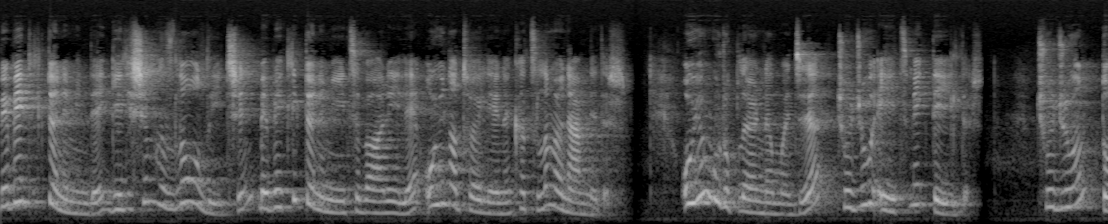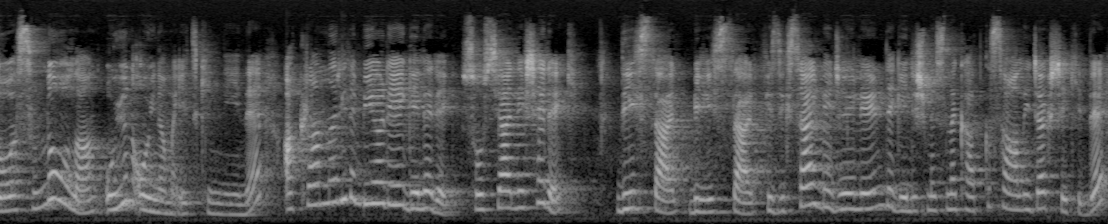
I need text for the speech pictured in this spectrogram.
Bebeklik döneminde gelişim hızlı olduğu için bebeklik dönemi itibariyle oyun atölyelerine katılım önemlidir. Oyun gruplarının amacı çocuğu eğitmek değildir. Çocuğun doğasında olan oyun oynama etkinliğini akranlarıyla bir araya gelerek, sosyalleşerek dilsel, bilişsel, fiziksel becerilerin de gelişmesine katkı sağlayacak şekilde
